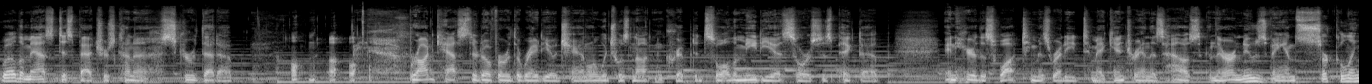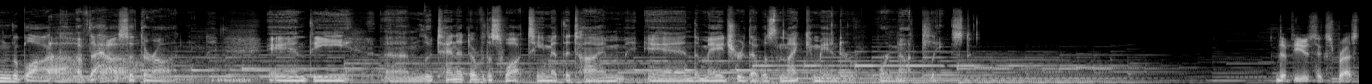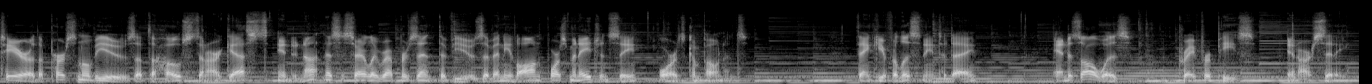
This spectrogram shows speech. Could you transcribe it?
Well, the mass dispatchers kind of screwed that up. Oh, no. Broadcasted over the radio channel, which was not encrypted, so all the media sources picked up. And here the SWAT team is ready to make entry in this house, and there are news vans circling the block of the house that they're on. And the um, lieutenant over the SWAT team at the time and the major that was the night commander were not pleased. The views expressed here are the personal views of the hosts and our guests and do not necessarily represent the views of any law enforcement agency or its components. Thank you for listening today, and as always, pray for peace in our city.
